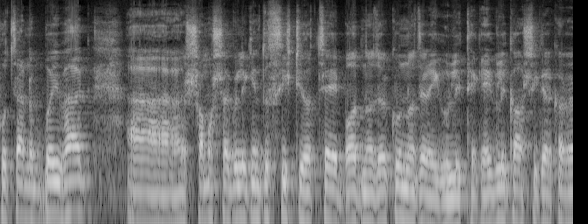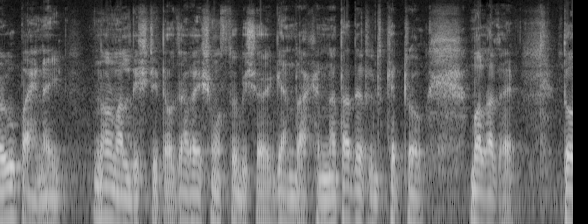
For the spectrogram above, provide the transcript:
পঁচানব্বই ভাগ সমস্যাগুলি কিন্তু সৃষ্টি হচ্ছে এই বদ নজর কুনজর এইগুলি থেকে। এগুলিকে অস্বীকার করার উপায় নাই নর্মাল দৃষ্টিতেও। যারা এই সমস্ত বিষয়ে জ্ঞান রাখেন না, তাদের ক্ষেত্রেও বলা যায়। তো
